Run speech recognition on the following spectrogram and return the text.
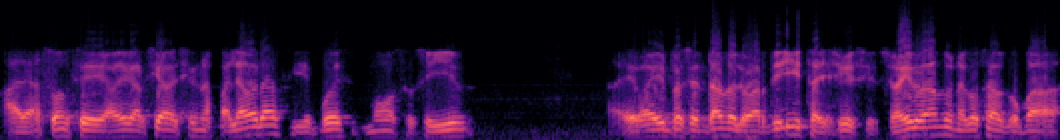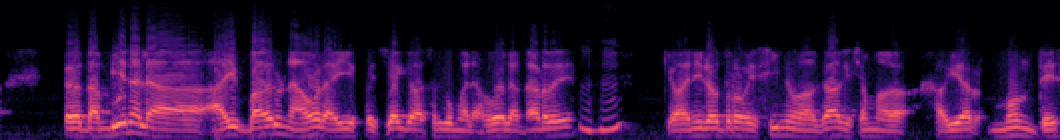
A las 11 Abel García va a decir unas palabras y después vamos a seguir eh, va a ir presentando los artistas y se va a ir dando una cosa copada. Pero también a la, ahí va a haber una hora ahí especial que va a ser como a las 2 de la tarde, que va a venir otro vecino acá que se llama Javier Montes,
